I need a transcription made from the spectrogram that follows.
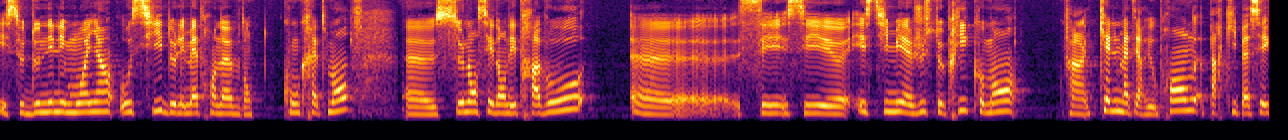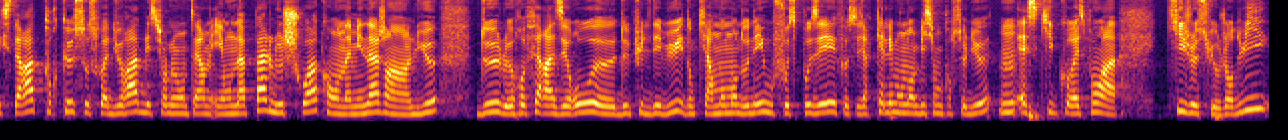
et se donner les moyens aussi de les mettre en œuvre. Donc concrètement, euh, se lancer dans des travaux, euh, c'est c'est, euh, estimer à juste prix comment, enfin, quels matériaux prendre, par qui passer, etc., pour que ce soit durable et sur le long terme. Et on n'a pas le choix quand on aménage un lieu de le refaire à zéro euh, depuis le début. Et donc il y a un moment donné où il faut se poser, il faut se dire quelle est mon ambition pour ce lieu, Mm. est-ce qu'il correspond à qui je suis aujourd'hui,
